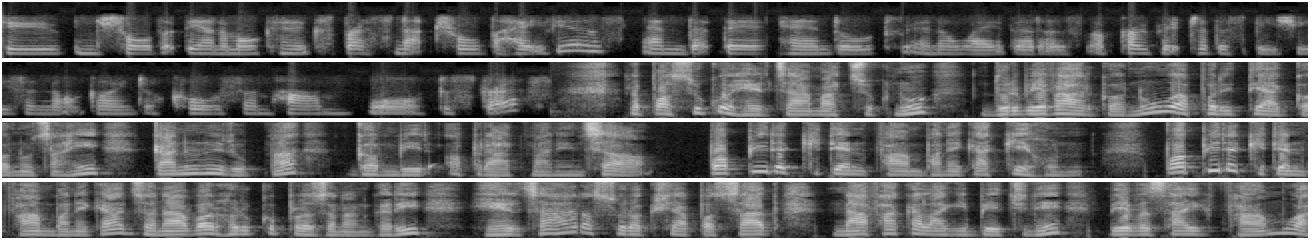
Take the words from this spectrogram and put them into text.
to ensure that the animal can express natural behaviours and that they're handled in a way that is appropriate to the species and not going to cause them harm or distress. र पशुको हेरचाहमा चुक्नु दुर्व्यवहार गर्नु वा परित्याग गर्नु चाहिँ कानुनी रूपमा गम्भीर अपराध मानिन्छ पप्पी र किटेन फार्म भनेका के हुन् पप्पी र किटेन फार्म भनेका जनावरहरूको प्रजनन गरी हेरचाह र सुरक्षा पश्चात नाफाका लागि बेचिने व्यावसायिक फार्म वा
